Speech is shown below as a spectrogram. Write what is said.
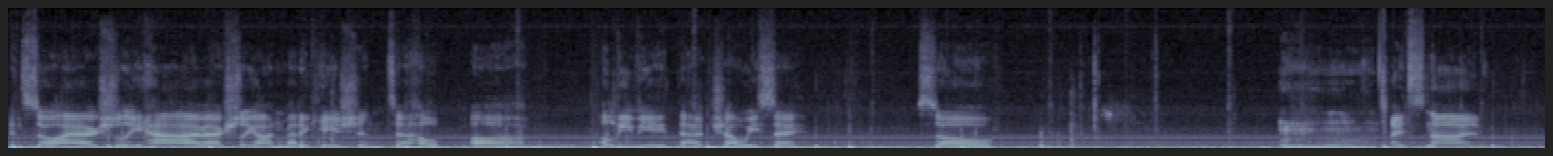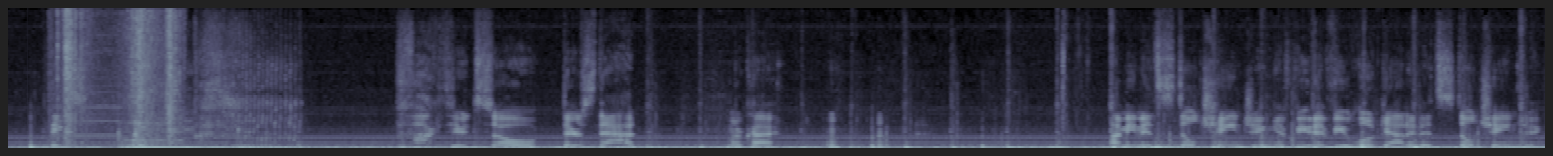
And so I actually have, I'm actually on medication to help uh, alleviate that, shall we say. So it's not, it's, fuck dude. So there's that. Okay. I mean, it's still changing. If you if you look at it, it's still changing.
